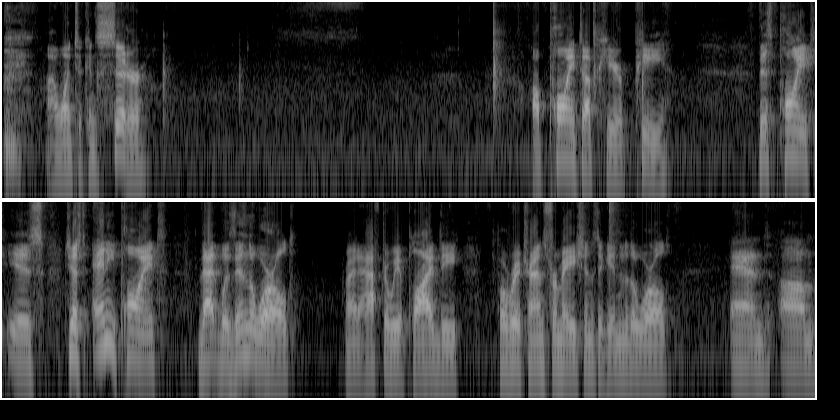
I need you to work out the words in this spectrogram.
I want to consider a point up here P. This point is just any point that was in the world right after we applied the Fourier transformations to get into the world and um,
